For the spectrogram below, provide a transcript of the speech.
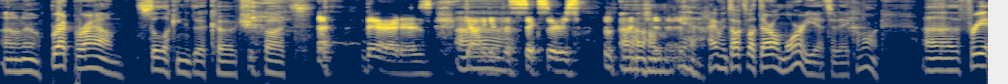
I don't know. Brett Brown still looking to coach, but there it is. Got to uh, get the Sixers. um, yeah, I haven't talked about Daryl Morey yet today. Come on, uh, free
